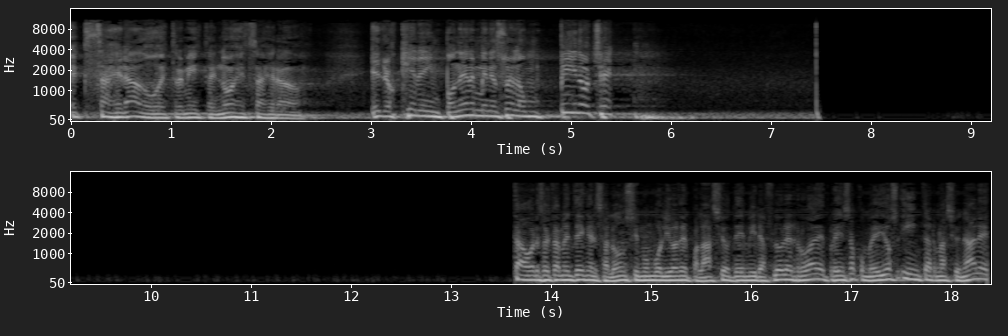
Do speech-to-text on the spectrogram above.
exagerado o extremista, y no es exagerado. Ellos quieren imponer en Venezuela un Pinochet. Ahora exactamente en el Salón Simón Bolívar de Palacio de Miraflores, rueda de prensa con medios internacionales.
